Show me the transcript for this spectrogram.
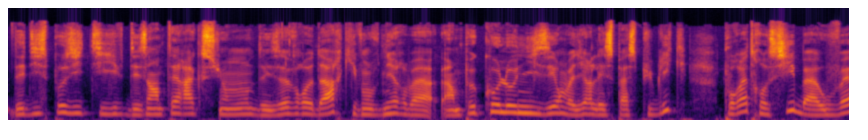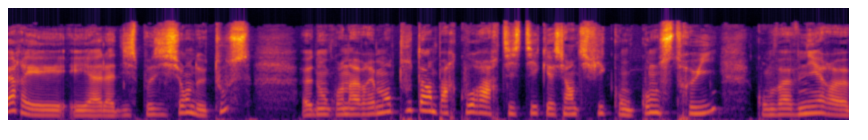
dispositifs, des interactions, des œuvres d'art qui vont venir bah, un peu coloniser, on va dire, l'espace public, pour être aussi bah, ouvert et, et, à la disposition de tous. donc on a vraiment tout un parcours artistique et scientifique qu'on construit, qu'on va venir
